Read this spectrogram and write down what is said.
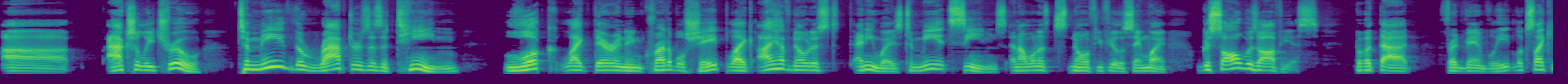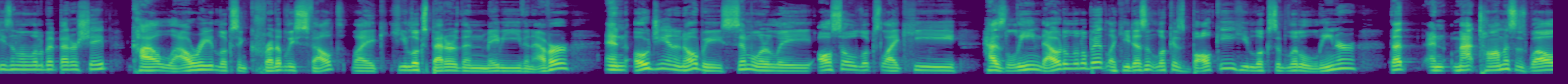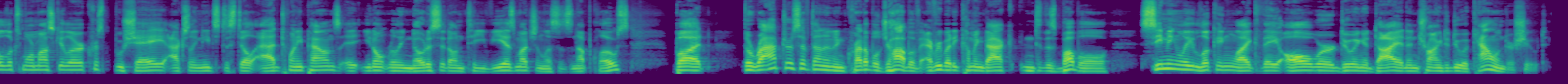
uh, actually true. To me, the Raptors as a team look like they're in incredible shape. Like I have noticed, anyways, to me, it seems, and I want to know if you feel the same way. Gasol was obvious, but that Fred VanVleet looks like he's in a little bit better shape. Kyle Lowry looks incredibly svelte. Like he looks better than maybe even ever. And OG Anunoby similarly also looks like he has leaned out a little bit. Like he doesn't look as bulky. He looks a little leaner. That and Matt Thomas as well looks more muscular. Chris Boucher actually needs to still add 20 pounds. It, you don't really notice it on TV as much unless it's an up close. But the Raptors have done an incredible job of everybody coming back into this bubble, seemingly looking like they all were doing a diet and trying to do a calendar shoot.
